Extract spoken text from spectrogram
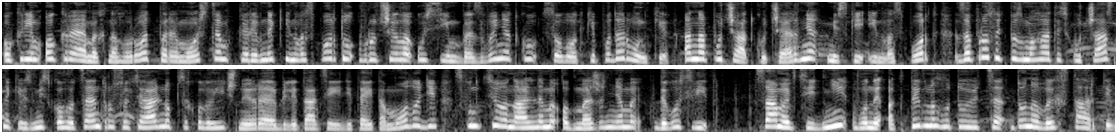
Окрім окремих нагород переможцям, керівник інваспорту вручила усім без винятку солодкі подарунки. А на початку червня міський інваспорт запросить позмагатись учасників з міського центру соціально-психологічної реабілітації дітей та молоді з функціональними обмеженнями Дивосвіт. Саме в ці дні вони активно готуються до нових стартів.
